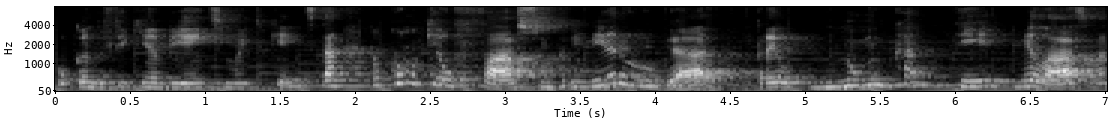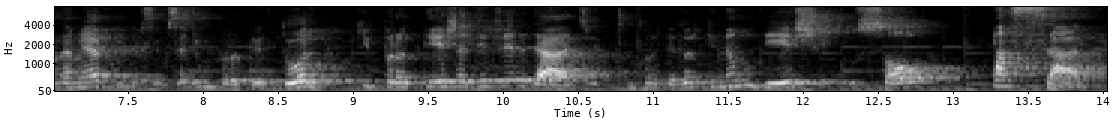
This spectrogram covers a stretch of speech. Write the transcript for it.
ou quando fica em ambientes muito quentes, tá? Então como que eu faço, em primeiro lugar, para eu nunca ter melasma na minha vida? Você precisa de um protetor que proteja de verdade, um protetor que não deixe o sol passar.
